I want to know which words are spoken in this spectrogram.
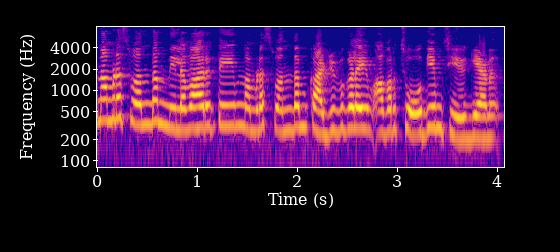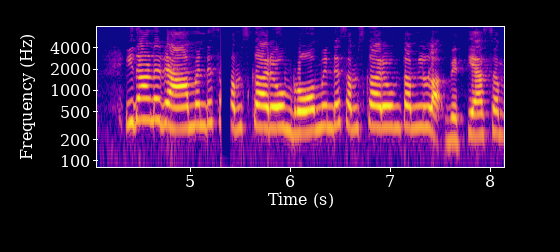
നമ്മുടെ സ്വന്തം നിലവാരത്തെയും നമ്മുടെ സ്വന്തം കഴിവുകളെയും അവർ ചോദ്യം ചെയ്യുകയാണ്. ഇതാണ് രാമന്റെ സംസ്കാരവും റോമിന്റെ സംസ്കാരവും തമ്മിലുള്ള വ്യത്യാസം.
